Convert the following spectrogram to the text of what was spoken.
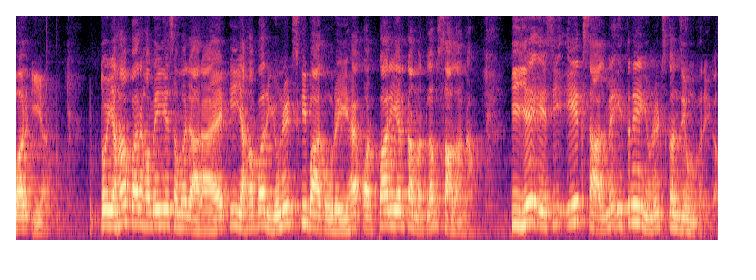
पर ईयर तो यहाँ पर हमें यह समझ आ रहा है कि यहाँ पर यूनिट्स की बात हो रही है और पर ईयर का मतलब सालाना, कि ये एसी एक साल में इतने यूनिट्स कंज्यूम करेगा।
